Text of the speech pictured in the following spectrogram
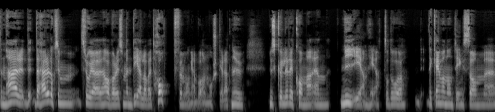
den här, det här är också, tror jag har varit som en del av ett hopp för många barnmorskor, att nu, nu skulle det komma en ny enhet och då, det kan ju vara någonting som eh,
